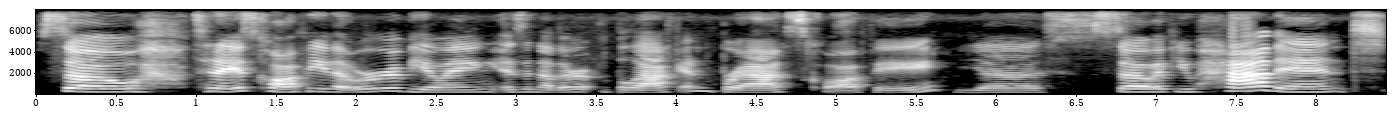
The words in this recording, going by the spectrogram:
So today's coffee that we're reviewing is another black and brass coffee. Yes. So if you haven't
